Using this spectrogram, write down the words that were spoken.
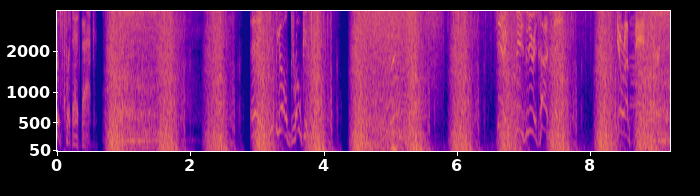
To put that back. Hey, you'd be all broken. Siri, where's the nearest hospital? You're a bad person.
